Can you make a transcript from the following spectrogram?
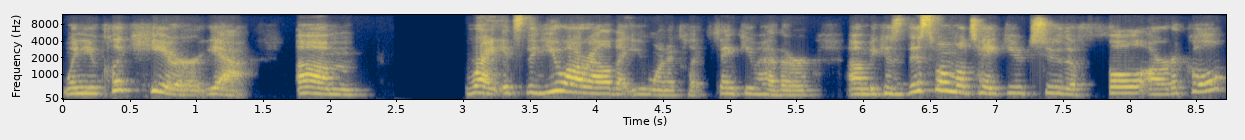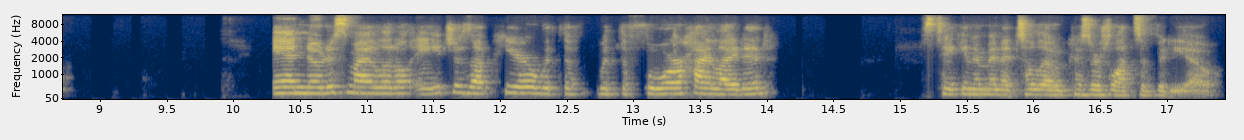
When you click here, yeah, um, right, it's the URL that you want to click. Thank you, Heather, um, because this one will take you to the full article. And notice my little H is up here with the, with the four highlighted. It's taking a minute to load because there's lots of video.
